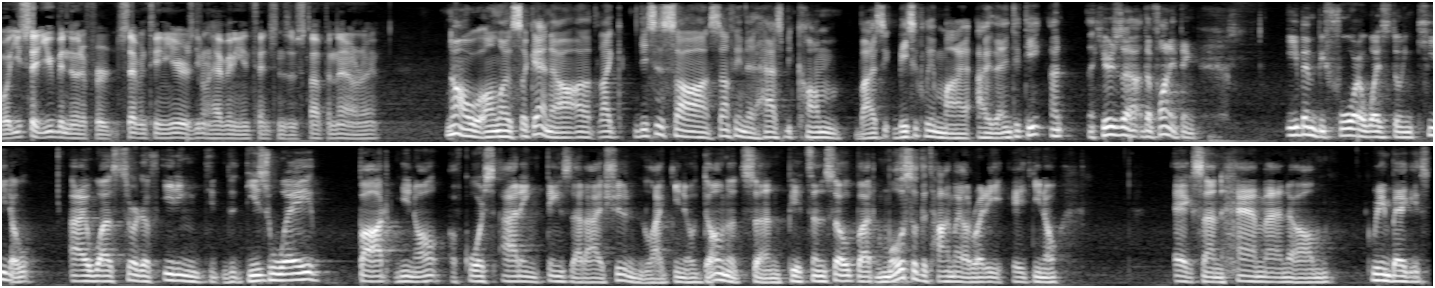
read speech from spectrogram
well, you said you've been doing it for 17 years. You don't have any intentions of stopping now, right? No, unless again, uh, like this is uh, something that has become basic, basically my identity. And here's uh, the funny thing: even before I was doing keto, I was sort of eating th- th- this way, but you know, of course, adding things that I shouldn't, like you know, donuts and pizza and so. But most of the time, I already ate, you know, eggs and ham and um, green veggies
